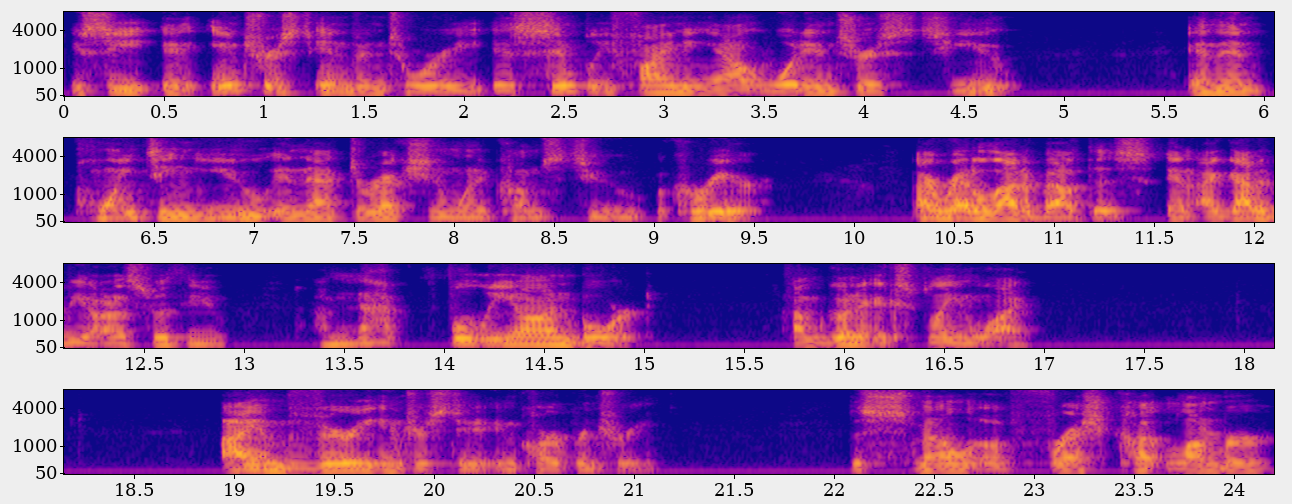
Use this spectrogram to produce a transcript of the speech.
You see, an interest inventory is simply finding out what interests you and then pointing you in that direction when it comes to a career. I read a lot about this, and I got to be honest with you, I'm not fully on board. I'm going to explain why. I am very interested in carpentry the smell of fresh cut lumber,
